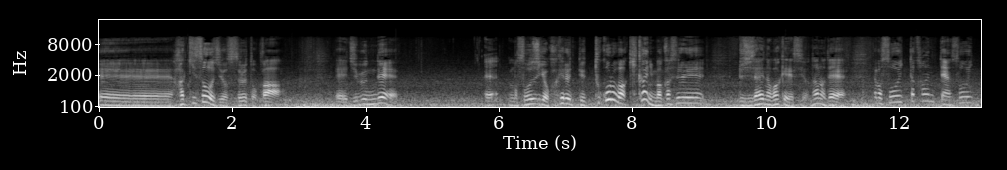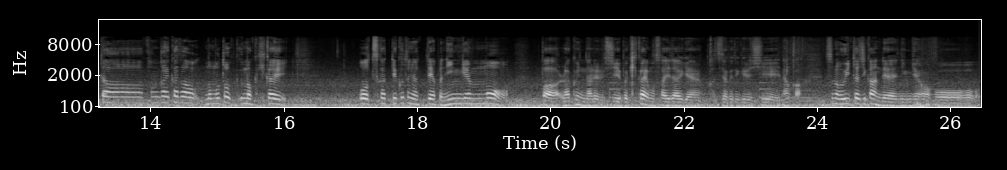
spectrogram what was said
えー掃き掃除をするとか、えー自分で、えまあ、掃除機をかけるっていうところは機械に任せれる時代なわけですよ。なのでやっぱそういった観点そういった考え方のもとうまく機械を使っていくことによってやっぱ人間もやっぱ楽になれるしやっぱ機械も最大限活躍できるしなんかその浮いた時間で人間はこ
